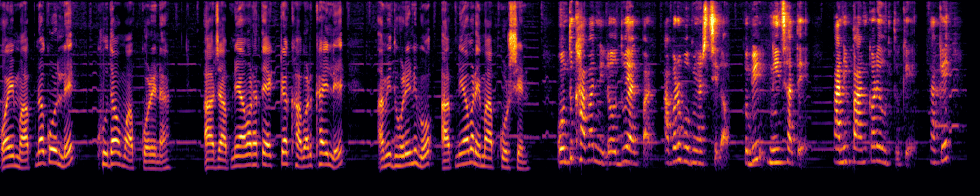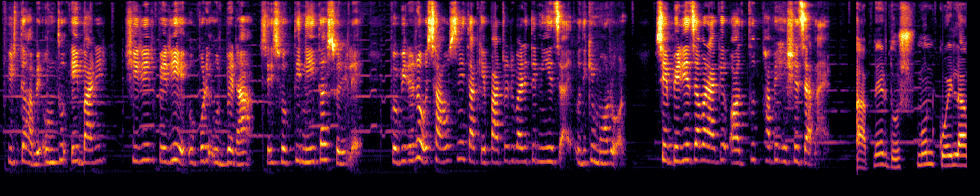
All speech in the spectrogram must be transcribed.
ওই মাপ না করলে ক্ষুধাও মাপ করে না। আজ আপনি আমার হাতে একটা খাবার খাইলে আমি ধরে নিব আপনি আমারে মাপ করছেন। অন্তু খাবার নিল দু একবার আবারও বমি আসছিল। কবির নিজ হাতে পানি পান করে অন্তুকে। তাকে ফিরতে হবে। অন্তু এই বাড়ির সিঁড়ির পেরিয়ে উপরে উঠবে না সেই শক্তি নেই তার শরীরে। কবিরেরও সাহস নেই তাকে পাটরি বাড়িতে নিয়ে যায় ওদিকে মরণ। সে বেরিয়ে যাওয়ার আগে অদ্ভুতভাবে হেসে জানায় আপনার দুশ্মন কইলাম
